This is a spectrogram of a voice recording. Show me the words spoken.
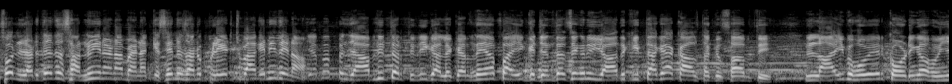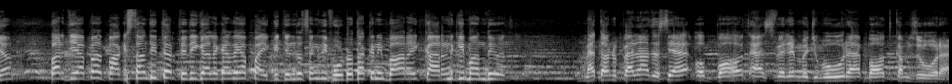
ਸੋ ਲੜਦੇ ਤਾਂ ਸਾਨੂੰ ਹੀ ਰਹਿਣਾ ਪੈਣਾ ਕਿਸੇ ਨੇ ਸਾਨੂੰ ਪਲੇਟ 'ਚ ਪਾ ਕੇ ਨਹੀਂ ਦੇਣਾ। ਜੇ ਆਪਾਂ ਪੰਜਾਬ ਦੀ ਧਰਤੀ ਦੀ ਗੱਲ ਕਰਦੇ ਆ ਭਾਈ ਗਜਿੰਦਰ ਸਿੰਘ ਨੂੰ ਯਾਦ ਕੀਤਾ ਗਿਆ ਅਕਾਲ ਤਖਤ ਸਾਹਿਬ ਤੇ। ਲਾਈਵ ਹੋਏ ਰਿਕਾਰਡਿੰਗਾਂ ਹੋਈਆਂ। ਪਰ ਜੇ ਆਪਾਂ ਪਾਕਿਸਤਾਨ ਦੀ ਧਰਤੀ ਦੀ ਗੱਲ ਕਰਦੇ ਆ ਭਾਈ ਗਜਿੰਦਰ ਸਿੰਘ ਦੀ ਫੋਟੋ ਤੱਕ ਨਹੀਂ ਬਾਹਰ ਆਈ ਕਾਰਨ ਕੀ ਮੰਨਦੇ ਹੋ? ਮੈਂ ਤੁਹਾਨੂੰ ਪਹਿਲਾਂ ਦੱਸਿਆ ਉਹ ਬਹੁਤ ਇਸ ਵੇਲੇ ਮਜਬੂਰ ਹੈ ਬਹੁਤ ਕਮਜ਼ੋਰ ਹੈ।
